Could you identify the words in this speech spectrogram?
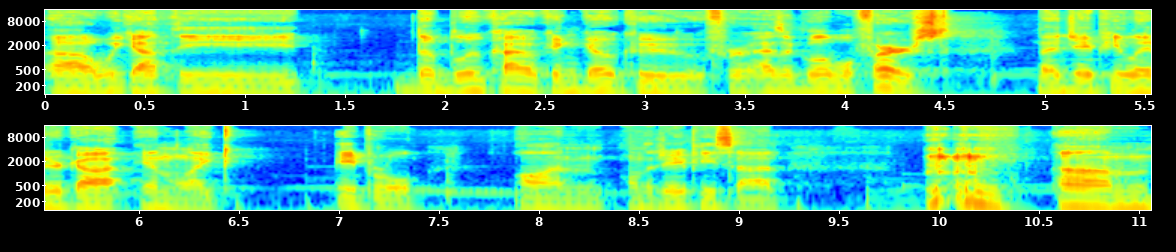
uh, we got the the blue Kaioken Goku for as a global first that JP later got in like April on on the JP side. um,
